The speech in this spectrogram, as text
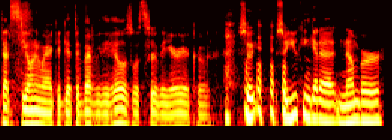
that's the only way I could get to Beverly Hills was through the area code. So, so you can get a number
